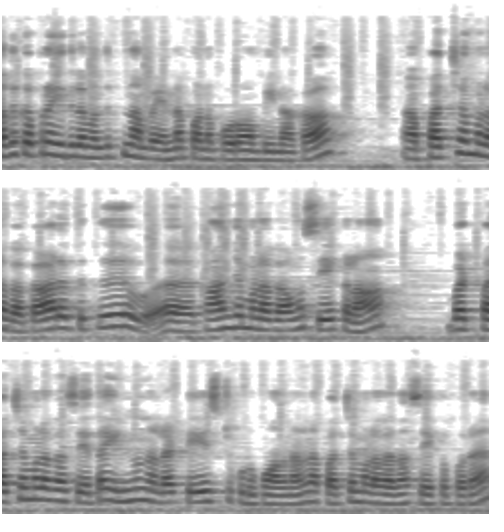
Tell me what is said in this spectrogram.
அதுக்கப்புறம் இதில் வந்துட்டு நம்ம என்ன பண்ண போகிறோம் அப்படின்னாக்கா பச்சை மிளகா காரத்துக்கு காஞ்ச மிளகாவும் சேர்க்கலாம். பட் பச்சை மிளகா சேர்த்தா இன்னும் நல்லா டேஸ்ட் கொடுக்கும். அதனால் நான் பச்சை மிளகா தான் சேர்க்க போகிறேன்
